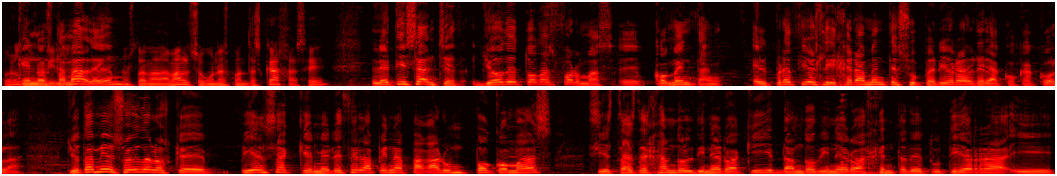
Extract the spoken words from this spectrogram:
Bueno, Que no está mal, ¿eh? No está nada mal, son unas cuantas cajas, ¿eh? Leti Sánchez, yo de todas formas, eh, comentan, el precio es ligeramente superior al de la Coca-Cola. Yo también soy de los que piensa que merece la pena pagar un poco más si estás dejando el dinero aquí, dando dinero a gente de tu tierra y,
